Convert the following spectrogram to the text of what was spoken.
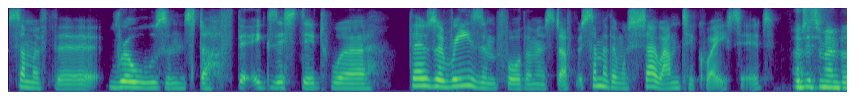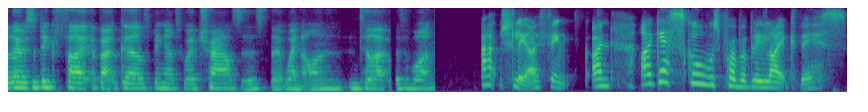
Some of the rules and stuff that existed were there was a reason for them and stuff but some of them were so antiquated. I just remember there was a big fight about girls being able to wear trousers that went on until that was one. Actually i think and i guess school was probably like this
